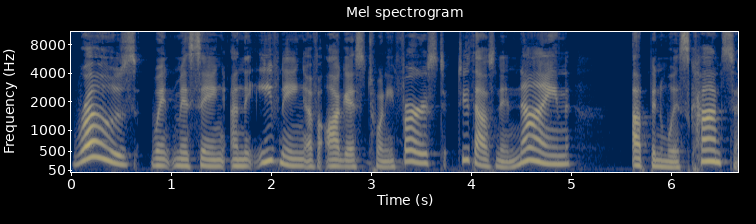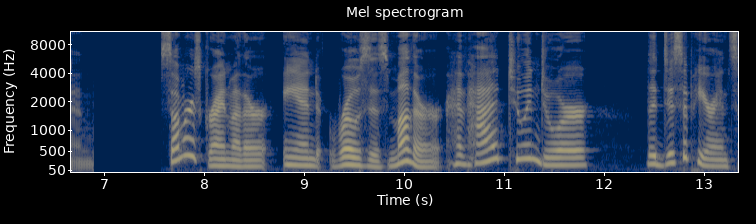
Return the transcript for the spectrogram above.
Rose went missing on the evening of August 21st, 2009, up in Wisconsin. Summer's grandmother and Rose's mother have had to endure the disappearance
